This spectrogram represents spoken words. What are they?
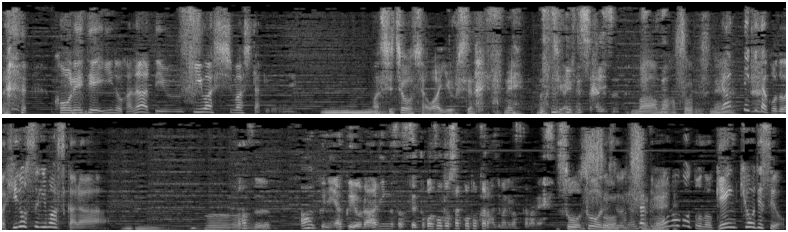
これでいいのかなっていう気はしましたけどね。うん。まあ視聴者は許してないですね。間違いない。まあまあ、そうですね。やってきたことがひどすぎますから、まず、アークに悪意をラーニングさせて飛ばそうとしたことから始まりますからね。そう、そうですよね。だって物事の元凶ですよ。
